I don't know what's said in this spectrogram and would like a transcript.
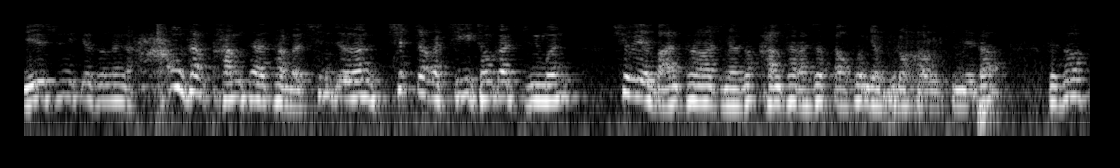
예수님께서는 항상 감사의 삶을 심지어는 십자가 지기 전까지 주님은 치유에 만찬하시면서 감사를 하셨다고 성경 기록하고 있습니다. 그래서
